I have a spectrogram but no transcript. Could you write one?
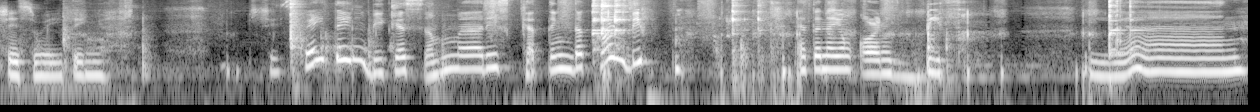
She's waiting. She's waiting because somebody's cutting the corned beef. Ito na yung corned beef. Yan.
